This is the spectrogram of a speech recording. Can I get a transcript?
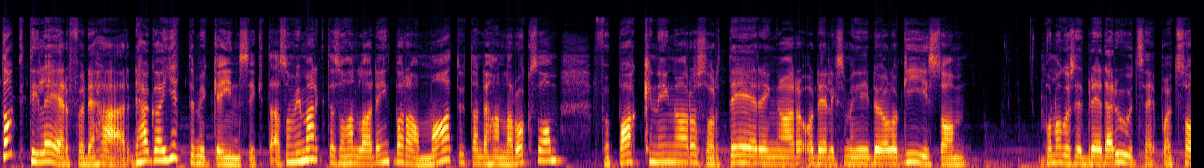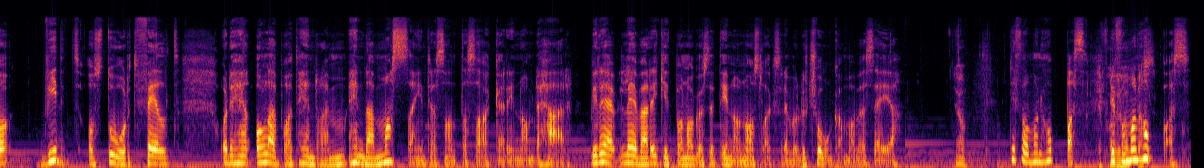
Tack till er för det här. Det här gav jättemycket insikter. Som vi märkte så handlar det inte bara om mat utan det handlar också om förpackningar och sorteringar och det är liksom en ideologi som på något sätt breder ut sig på ett så vitt och stort fält och det håller på att hända, hända en massa intressanta saker inom det här. Vi lever riktigt på något sätt inom någon slags revolution kan man väl säga. Ja. Det får man hoppas. Det får, det får man hoppas.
